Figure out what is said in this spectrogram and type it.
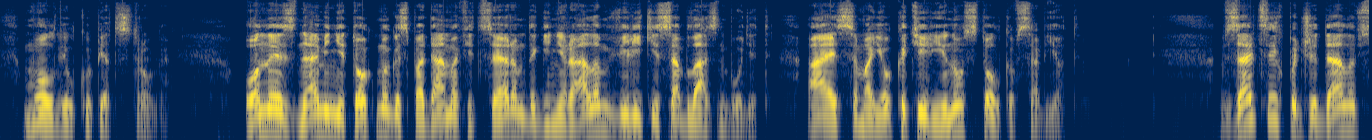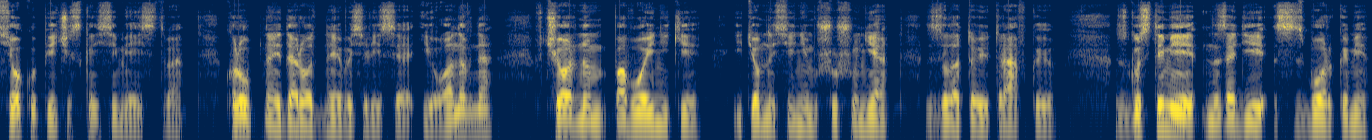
— молвил купец строго. Оное знамя не токмо господам офицерам да генералам великий соблазн будет, а и самое Катерину с толков собьет. В Зальце их поджидало все купеческое семейство. Крупная дородная Василиса Ионовна — в черном повойнике и темно-синем шушуне с золотой травкою, с густыми назади сборками,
